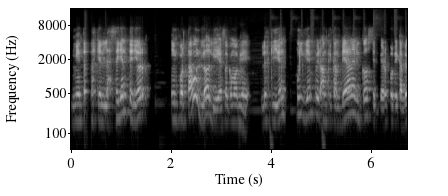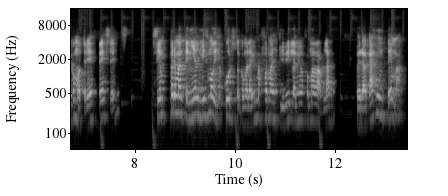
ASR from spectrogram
mientras que en la serie anterior importaba un loli, eso como que mm. lo escribían muy bien, pero aunque cambiaran el Gossip Girl, porque cambió como tres veces, siempre mantenía el mismo discurso, como la misma forma de escribir, la misma forma de hablar, pero acá es un tema.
